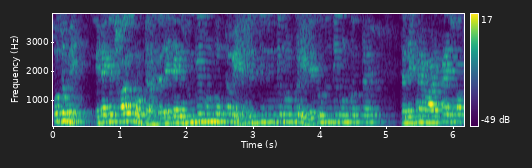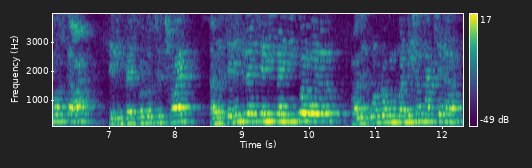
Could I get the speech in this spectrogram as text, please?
প্রথমে এটাকে ছয় করতে হবে, তাহলে এটাকে দুই দিয়ে গুণ করতে হবে, এটাকে যদি দুই দিয়ে গুণ করি, এটাকেও দুই দিয়ে গুণ করতে হবে। তাহলে এখানে মার্ক প্রাইস কত হচ্ছে? আট। সেলিং প্রাইস কত হচ্ছে? ছয়। তাহলে selling price selling price equal হয়ে গেল। আমাদের কোনো রকম কন্ডিশন থাকছে না।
